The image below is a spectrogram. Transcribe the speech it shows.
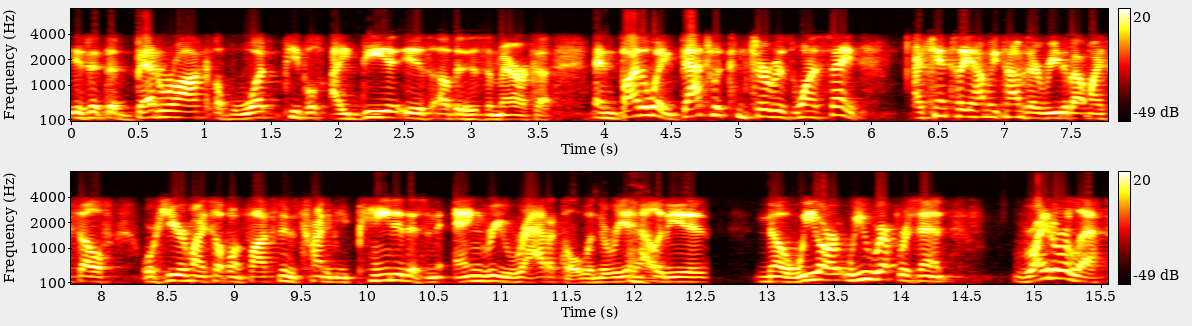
is at the bedrock of what people's idea is of it is America. And by the way, that's what conservatives want to say. I can't tell you how many times I read about myself or hear myself on Fox News trying to be painted as an angry radical when the reality yeah. is No, we are we represent right or left,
